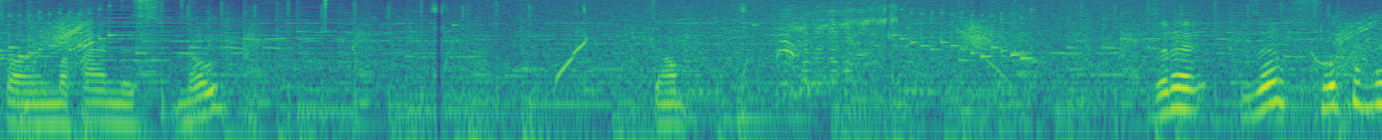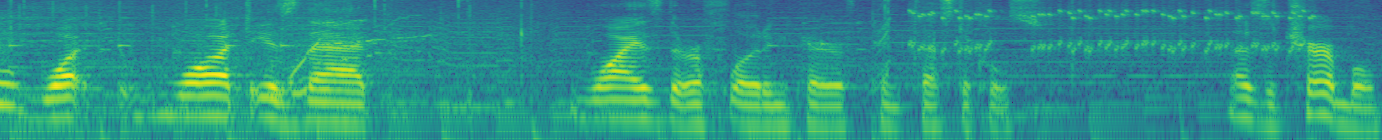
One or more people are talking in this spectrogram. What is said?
Something behind this note? Jump. Is that a is that a flippable? What what is that? Why is there a floating pair of pink testicles? That is a Cherbil.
